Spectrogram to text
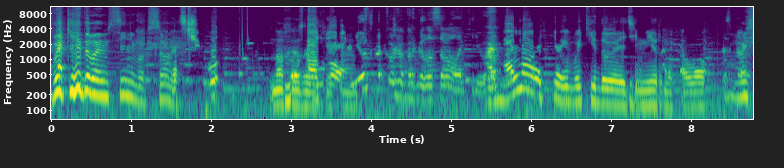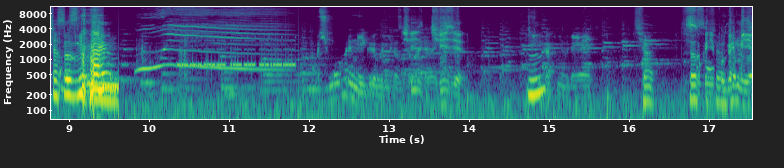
Выкидываем синего, все. А? Но хз. типа. Видел, сколько уже проголосовала, Кирилл? Нормально вообще и выкидываете мирных, алло? Мы сейчас узнаем. А почему во время игры вы не разговариваете? Чизи? Как не влияет? Чё? Чё сука, не пугай меня.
